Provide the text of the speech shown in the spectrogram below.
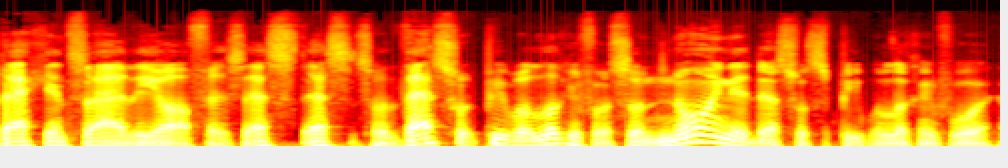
back inside the office. That's that's so that's what people are looking for. So knowing that that's what people are looking for,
